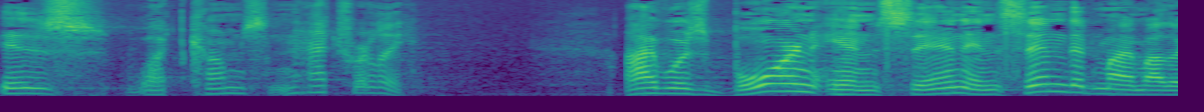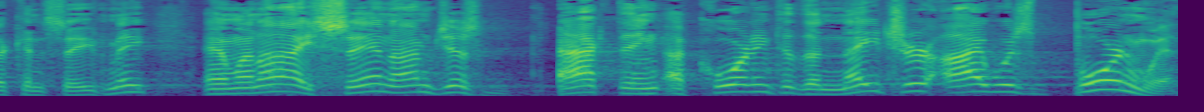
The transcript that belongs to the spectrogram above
is what comes naturally. I was born in sin. In sin did my mother conceive me. And when I sin, I'm just acting according to the nature I was born with.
